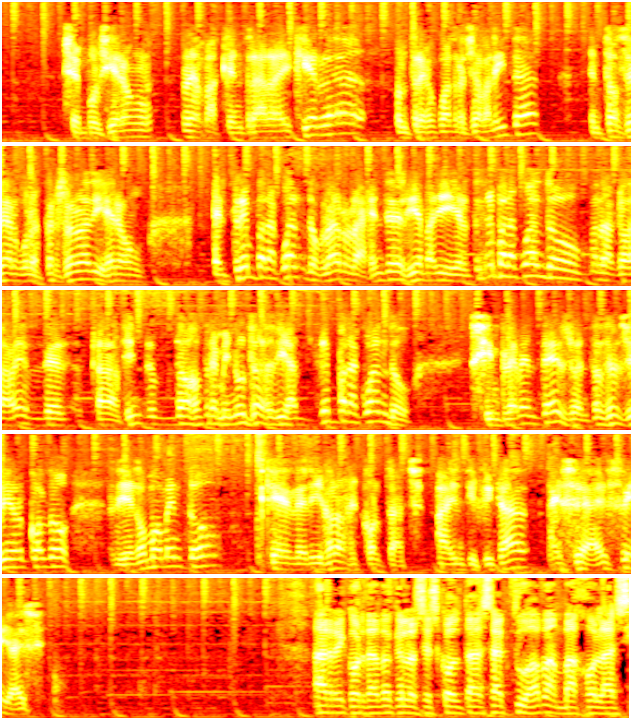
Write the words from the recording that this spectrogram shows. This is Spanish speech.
Se pusieron nada más que entrar a la izquierda con tres o cuatro chavalitas. Entonces algunas personas dijeron, ¿el tren para cuándo? Claro, la gente decía para allí, ¿el tren para cuándo? cada vez, de, cada cinco, dos o tres minutos decía, ¿el tren para cuándo? Simplemente eso. Entonces el señor Coldo llegó un momento que le dijo a los escoltas a identificar a ese, a ese y a ese ha recordado que los escoltas actuaban bajo las,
